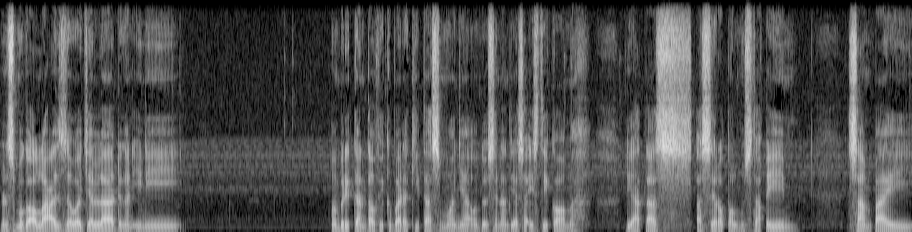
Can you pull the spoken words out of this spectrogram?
Dan semoga Allah Azza wa Jalla dengan ini Memberikan taufik kepada kita semuanya untuk senantiasa istiqamah Di atas as-siratal mustaqim Sampai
